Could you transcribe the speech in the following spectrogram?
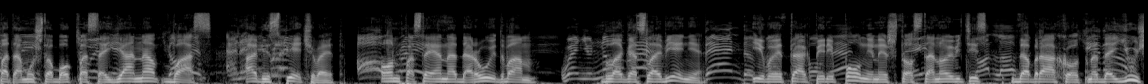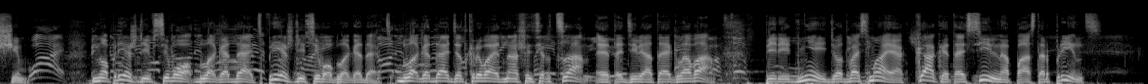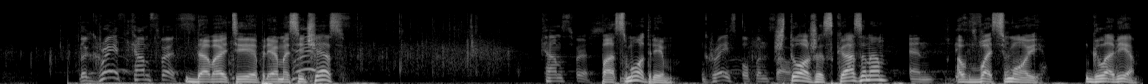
Потому что Бог постоянно вас обеспечивает. Он постоянно дарует вам благословение, и вы так переполнены, что становитесь доброохотно дающим. Но прежде всего благодать, прежде всего благодать. Благодать открывает наши сердца. Это девятая глава. Перед ней идет восьмая. Как это сильно, пастор Принц. Давайте прямо сейчас посмотрим, что же сказано в восьмой главе.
